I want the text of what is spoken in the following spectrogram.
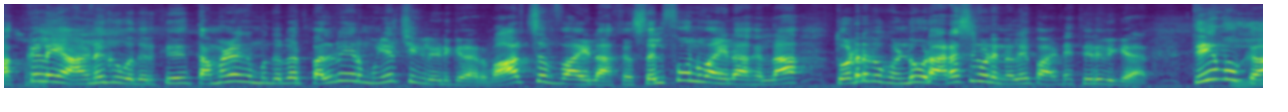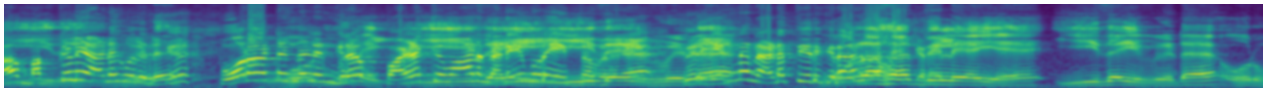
மக்களை அணுகுவதற்கு தமிழக முதல்வர் பல்வேறு முயற்சிகள் எடுக்கிறார். வாட்ஸ்அப் வாயிலாக செல்போன் வாயிலாக எல்லாம் தொடர்பு கொண்டு ஒரு அரசினுடைய நிலைப்பாட்டை தெரிவிக்கிறார். திமுக மக்களை அணுகுவதற்கு போராட்டங்கள் என்கிற பழக்கமான நடைமுறையை வேறு என்ன நடத்தி இருக்கிறார் உலகத்திலேயே இதை விட ஒரு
